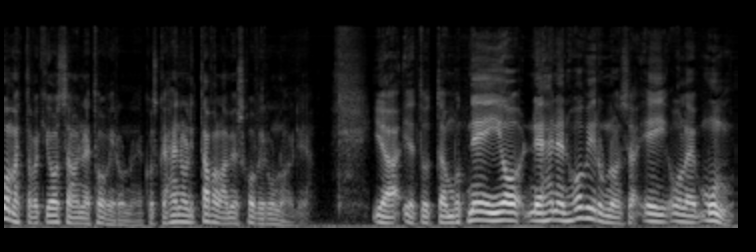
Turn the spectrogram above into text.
huomattavakin osa on näitä hovirunoja, koska hän oli tavallaan myös hovirunoilija. Ja, ja tota, mutta ne, ei ole, ne hänen hovirunonsa ei ole mun,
